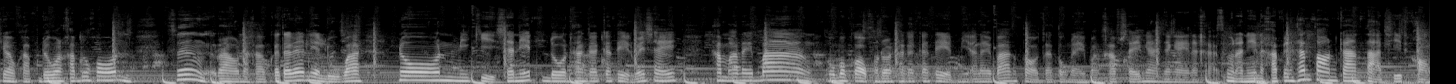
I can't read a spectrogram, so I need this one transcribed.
เกี่ยวกับโดรนครับทุกคน ซึ่งเรานะครับก็จะได้เรียนรู้ว่าโดนมีกี่ชนิด โดรนทางการเกษตรไว้ใช้ทำอะไรบ้าง องค์ประกอบของโดรนทางการเกษตรมีอะไรบ้างต่อจากตรงไหนบังคับใช้งานยังไงนะครับ ส่วนอันนี้นะครับเป็นขั้นตอนการสาธิตของ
